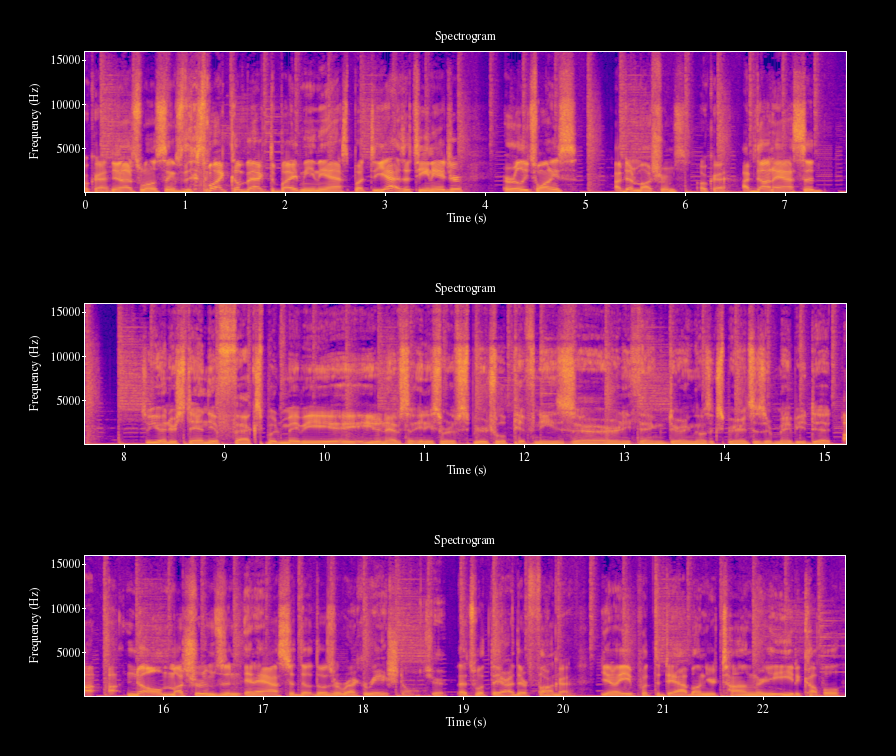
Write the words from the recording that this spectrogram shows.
Okay. You know, that's one of those things. This might come back to bite me in the ass, but yeah, as a teenager, early 20s, I've done mushrooms. Okay. I've done acid. So you understand the effects, but maybe you didn't have some, any sort of spiritual epiphanies or, or anything during those experiences, or maybe you did. Uh, uh, no, mushrooms and, and acid, th- those are recreational. Sure. That's what they are. They're fun. Okay. You know, you put the dab on your tongue or you eat a couple,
